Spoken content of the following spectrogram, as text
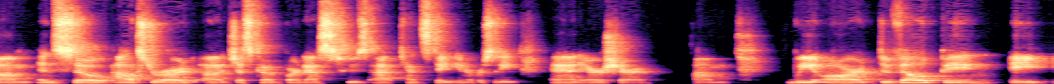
Um, and so Alex Gerard, uh, Jessica Barness, who's at Kent State University, and Aaris Sherin, um, we are developing a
